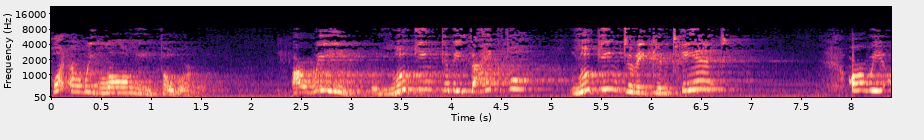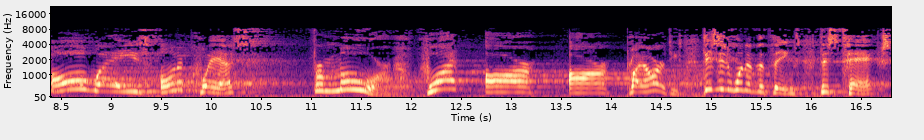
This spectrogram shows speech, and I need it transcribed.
What are we longing for? Are we looking to be thankful? Looking to be content? Are we always on a quest for more? What are our priorities? This is one of the things this text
